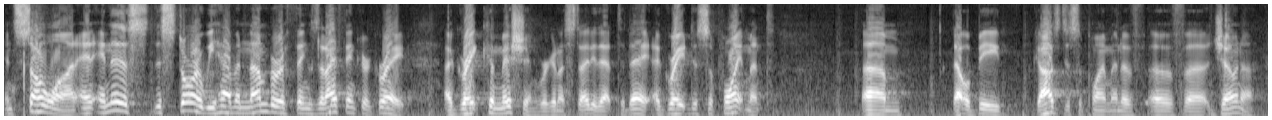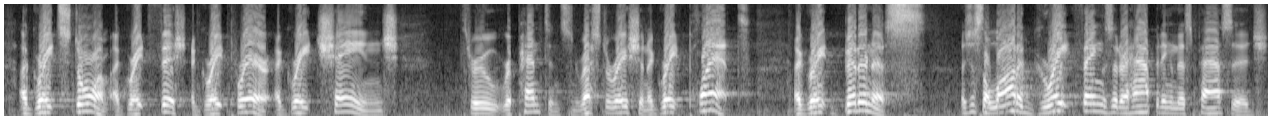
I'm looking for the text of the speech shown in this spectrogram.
and so on. And in this, this story, we have a number of things that I think are great. A great commission, we're going to study that today. A great disappointment. Um, that would be God's disappointment of, of uh, Jonah. A great storm, a great fish, a great prayer, a great change through repentance and restoration, a great plant, a great bitterness. There's just a lot of great things that are happening in this passage.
